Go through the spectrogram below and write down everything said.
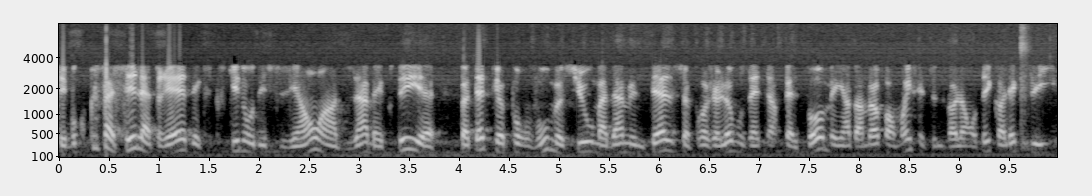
c'est beaucoup plus facile après d'expliquer nos décisions en disant, ben écoutez, peut-être que pour vous, monsieur ou madame une telle, ce projet-là vous interpelle pas, mais il en demeure pour moi, c'est une volonté collective.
